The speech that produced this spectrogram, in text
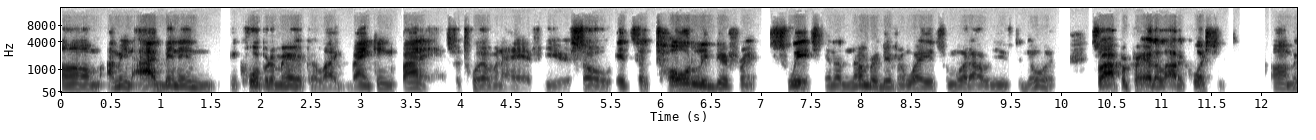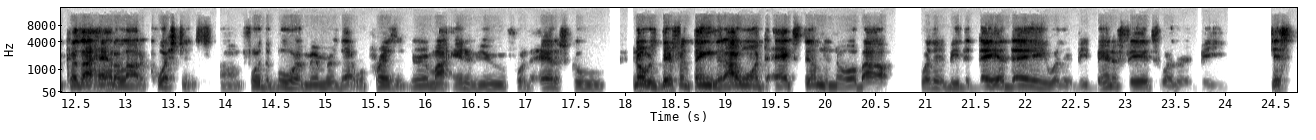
um, I mean, I've been in, in corporate America, like banking finance for 12 and a half years. So it's a totally different switch in a number of different ways from what I was used to doing. So I prepared a lot of questions um, because I had a lot of questions um, for the board members that were present during my interview for the head of school. You know, it was different things that I wanted to ask them to know about whether it be the day a day, whether it be benefits, whether it be just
